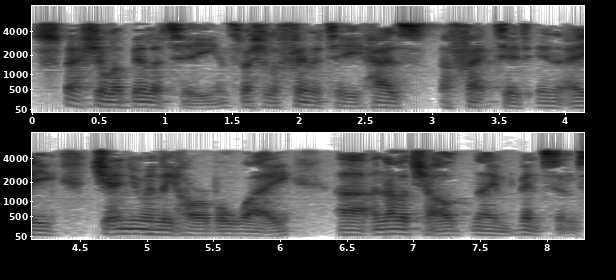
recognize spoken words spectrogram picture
special ability and special affinity has affected in a genuinely horrible way uh, another child named Vincent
